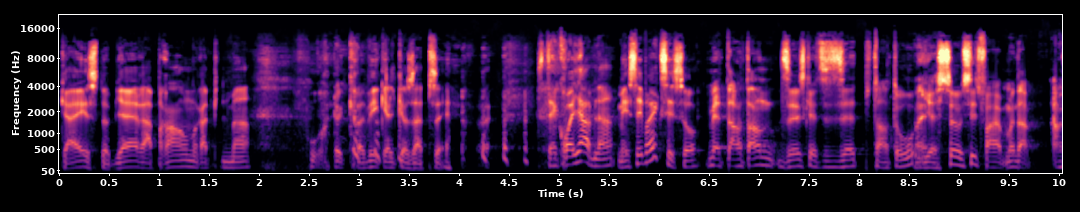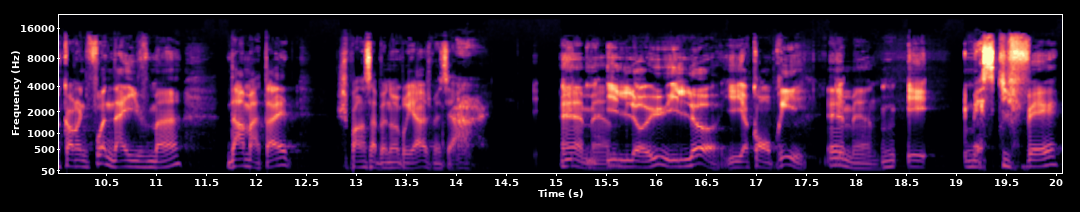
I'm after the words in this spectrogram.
caisses de bières à prendre rapidement pour crever quelques abcès. C'est incroyable, hein? Mais c'est vrai que c'est ça. Mais t'entendre dire ce que tu disais depuis tantôt, Ouais. il y a ça aussi de faire. Moi, dans- encore une fois, naïvement, dans ma tête, je pense à Benoît Brière, je me dis, ah, man. il l'a eu, il l'a, il a compris. Man. Et, mais ce qui fait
